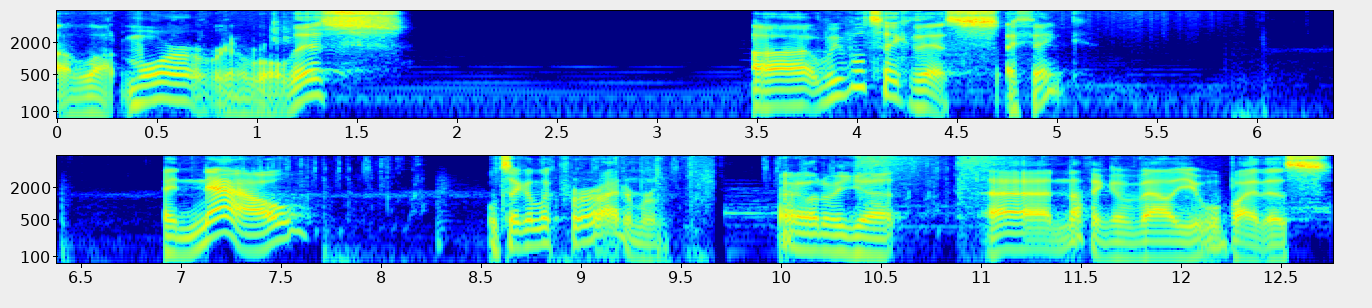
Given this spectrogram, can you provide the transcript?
a lot more. We're gonna roll this. Uh we will take this, I think. And now we'll take a look for our item room. All right, what do we got? Uh, nothing of value. We'll buy this.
